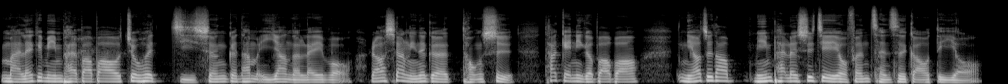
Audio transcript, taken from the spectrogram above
买了一个名牌包包，就会跻身跟他们一样的 level。然后像你那个同事，他给你个包包，你要知道，名牌的世界也有分层次高低哦。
